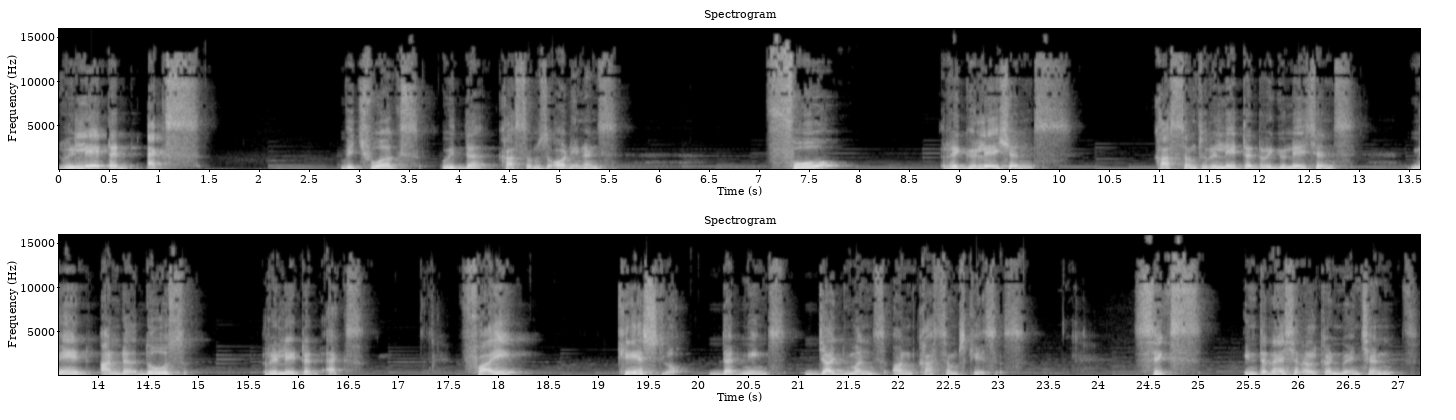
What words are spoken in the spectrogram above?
related acts which works with the customs ordinance. Four, regulations, customs related regulations made under those related acts. Five, case law, that means judgments on customs cases. Six, international conventions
